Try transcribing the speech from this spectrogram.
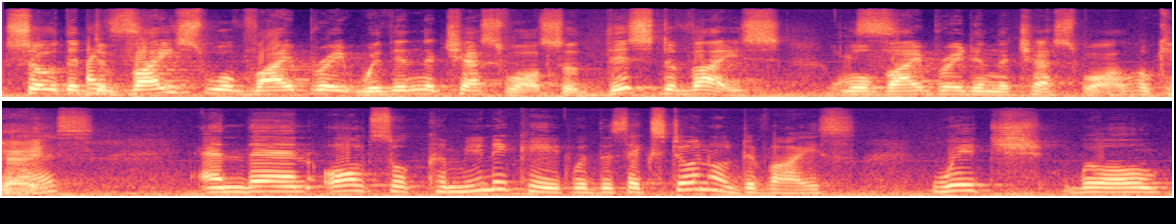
So the device will vibrate within the chest wall. So this device yes. will vibrate in the chest wall. Okay. Yes. And then also communicate with this external device, which will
